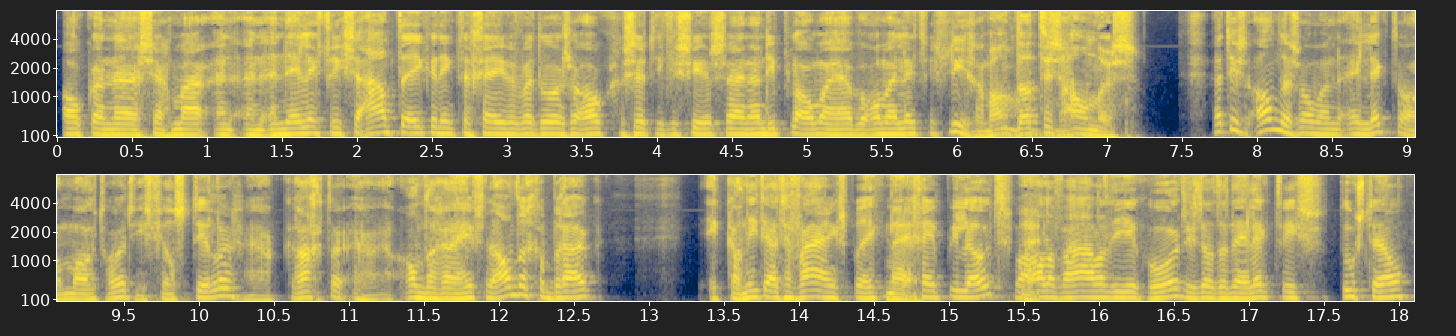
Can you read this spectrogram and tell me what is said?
ook een, zeg maar een, een, een elektrische aantekening te geven, waardoor ze ook gecertificeerd zijn en een diploma hebben om elektrisch vliegen. Want dat is anders. Het is anders om een elektromotor. Het is veel stiller, ja, krachtiger. eh, Andere heeft een ander gebruik. Ik kan niet uit ervaring spreken. Ik ben geen piloot. Maar Nee. alle verhalen die ik hoor, is dat een elektrisch toestel.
